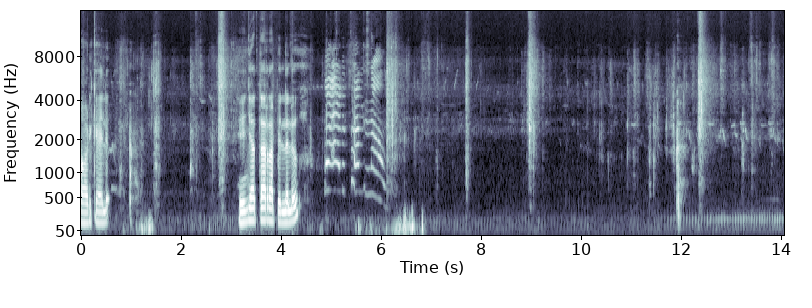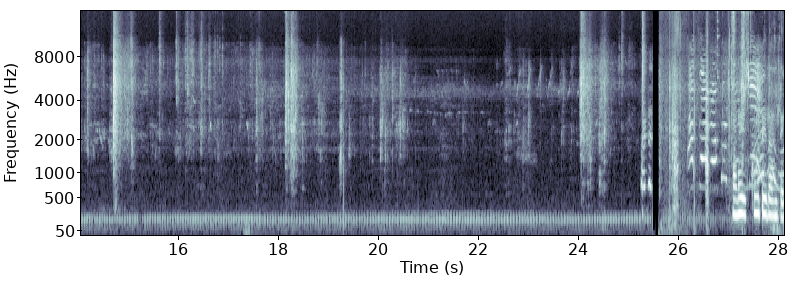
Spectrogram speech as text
మామిడికాయలు. ఏం చేస్తారా పిల్లలు? అదే స్కూటీ దాంట్లో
